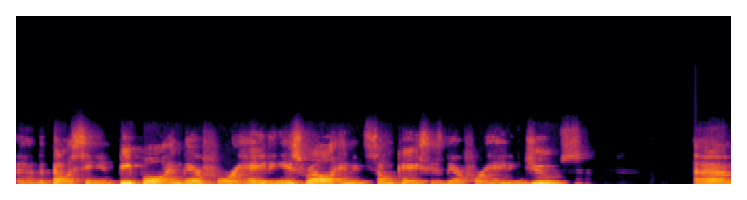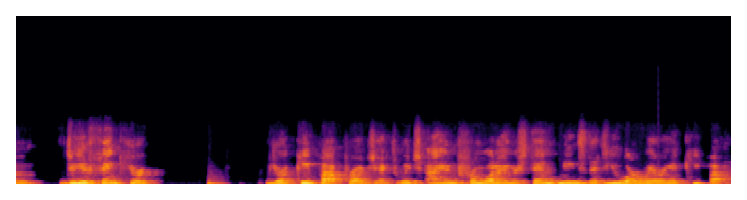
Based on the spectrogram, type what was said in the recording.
the Palestinian people and therefore hating Israel, and in some cases, therefore hating Jews. Um, do you think your your kippah project, which I am, from what I understand, means that you are wearing a kippah,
